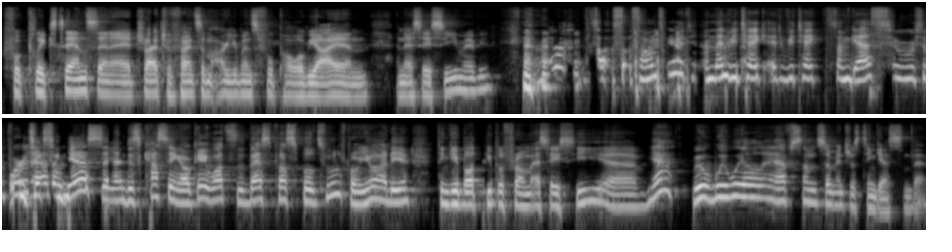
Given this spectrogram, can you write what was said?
for Qlik Sense, and I try to find some arguments for Power BI and and SAC, maybe. so, so, sounds good. And then we take it. We take some guests who support. We take some guests and discussing. Okay, what's the best possible tool from your idea? Thinking about people from SAC. Uh, yeah, we we will have some some interesting guests on that.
